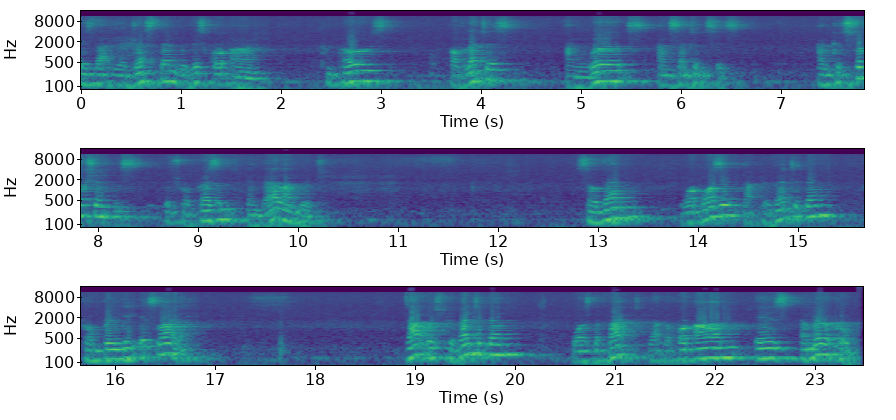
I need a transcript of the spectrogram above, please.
is that he addressed them with this Qur'an composed of letters and words and sentences and constructions which were present in their language. So then, what was it that prevented them from bringing its like? That which prevented them was the fact that the Qur'an is a miracle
